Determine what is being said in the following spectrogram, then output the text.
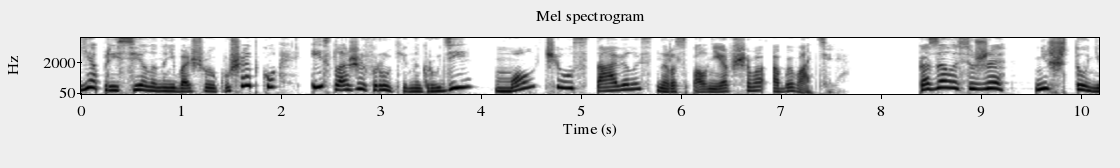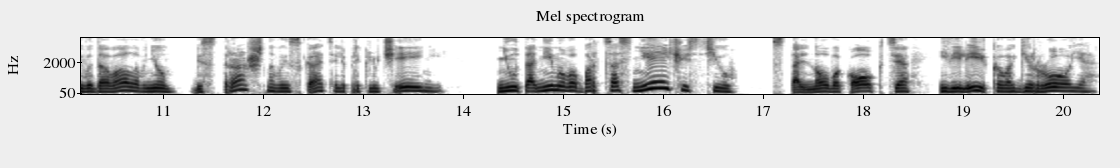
Я присела на небольшую кушетку и, сложив руки на груди, молча уставилась на располневшего обывателя. Казалось, уже ничто не выдавало в нем бесстрашного искателя приключений, неутомимого борца с нечистью, стального когтя и великого героя.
